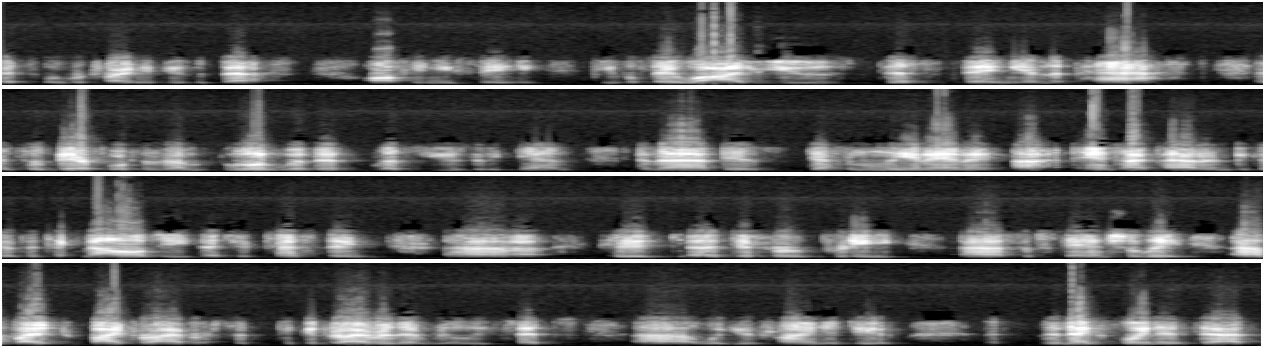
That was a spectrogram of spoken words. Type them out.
fits what we're trying to do the best? Often you see people say, well, I've used this thing in the past, and so therefore, since I'm fluent with it, let's use it again. And that is definitely an anti, uh, anti-pattern because the technology that you're testing uh, could uh, differ pretty uh, substantially uh, by by driver. So pick a driver that really fits uh, what you're trying to do. The next point is that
